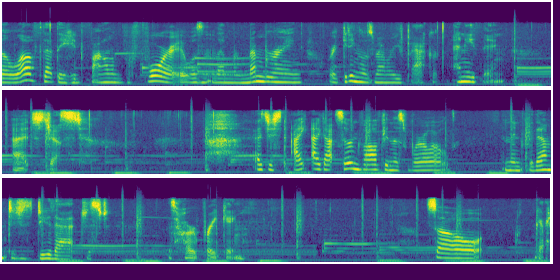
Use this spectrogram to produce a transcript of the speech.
the love that they had found before, it wasn't them remembering or getting those memories back or anything. Uh, it's just. I just. I, I got so involved in this world, and then for them to just do that just is heartbreaking. So, okay.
